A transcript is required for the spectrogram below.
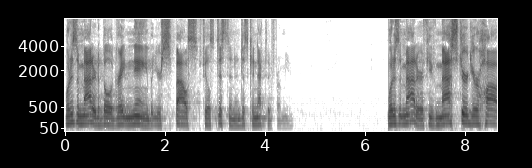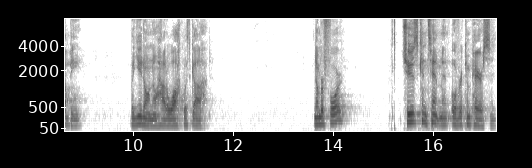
What does it matter to build a great name, but your spouse feels distant and disconnected from you? What does it matter if you've mastered your hobby, but you don't know how to walk with God? Number four, choose contentment over comparison.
